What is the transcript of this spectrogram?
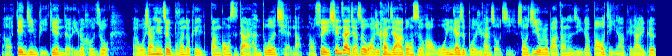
呃电竞笔电的一个合作。呃，我相信这个部分都可以帮公司带来很多的钱呐。然后，所以现在假设我要去看这家公司的话，我应该是不会去看手机。手机我就把它当成是一个保底，然后给它一个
